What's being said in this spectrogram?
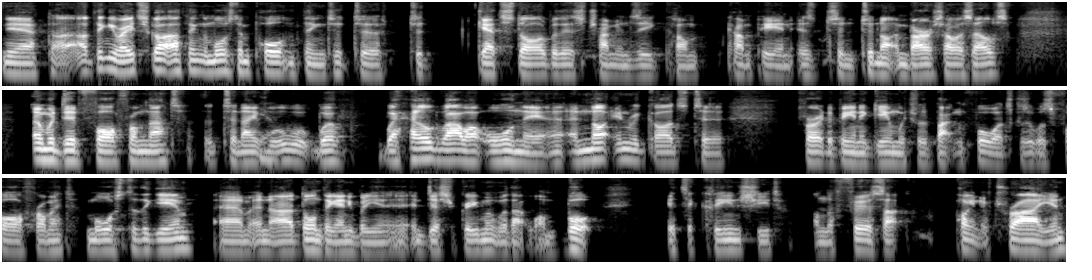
Yeah, I think you're right, Scott. I think the most important thing to to to get started with this Champions League com- campaign is to, to not embarrass ourselves, and we did fall from that tonight. Yeah. We're, we're, we're held our own there, and not in regards to for it to be in a game which was back and forwards because it was far from it most of the game. Um, and I don't think anybody in, in disagreement with that one, but it's a clean sheet on the first point of trying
